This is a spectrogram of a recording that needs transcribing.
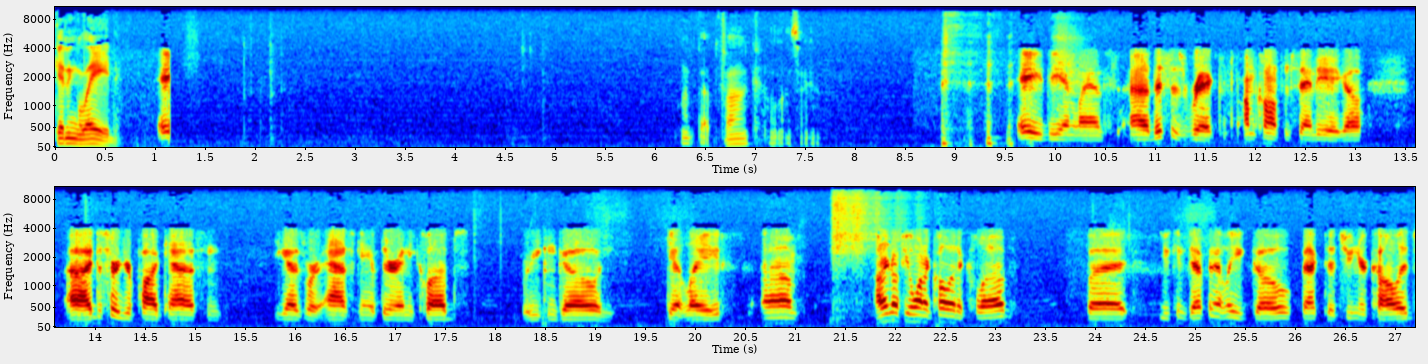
getting laid. What the fuck? Hold on a second. Hey, D and Lance. Uh, this is Rick. I'm calling from San Diego. Uh, I just heard your podcast, and you guys were asking if there are any clubs where you can go and get laid. Um, I don't know if you want to call it a club, but you can definitely go back to junior college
